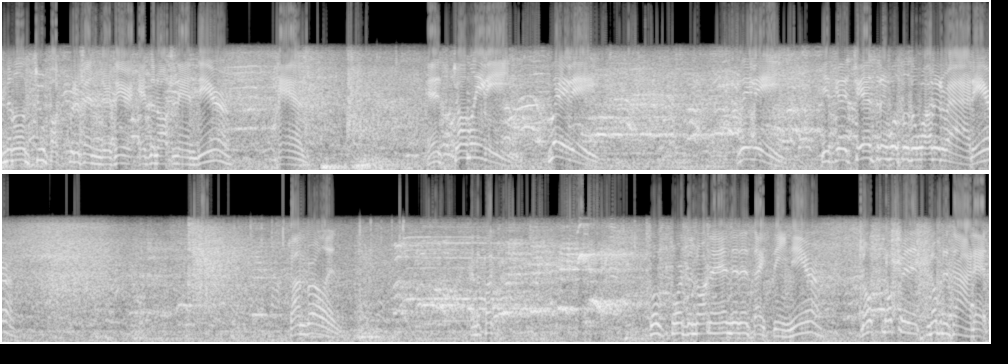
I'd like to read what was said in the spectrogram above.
middle of two Foxborough defenders here the Norton end here. And it's John Levy. Levy. Levy. He's got a chance and he whistles the water ride here. John Brolin. And the puck goes toward the northern end of the scene here. Nope, it, nobody's on it.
